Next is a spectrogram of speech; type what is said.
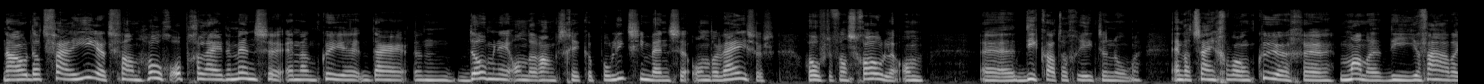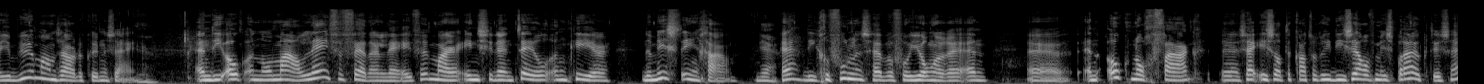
Nou, dat varieert van hoogopgeleide mensen... en dan kun je daar een dominee onder rangschikken... politiemensen, onderwijzers, hoofden van scholen... om uh, die categorie te noemen. En dat zijn gewoon keurige mannen... die je vader, je buurman zouden kunnen zijn. Ja. En die ook een normaal leven verder leven... maar incidenteel een keer de mist ingaan. Ja. Hè? Die gevoelens hebben voor jongeren. En, eh, en ook nog vaak uh, zij, is dat de categorie die zelf misbruikt is. Hè?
